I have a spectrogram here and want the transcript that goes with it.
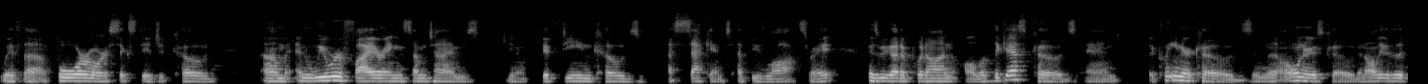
with a four or six digit code, um, and we were firing sometimes you know 15 codes a second at these locks, right? Because we got to put on all of the guest codes and the cleaner codes and the owner's code and all these other,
